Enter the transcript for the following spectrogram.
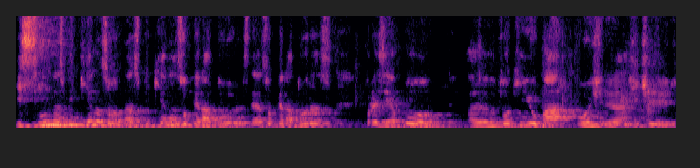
e sim nas pequenas, nas pequenas operadoras. Né? As operadoras, por exemplo, eu estou aqui em Ubar hoje, né? a gente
